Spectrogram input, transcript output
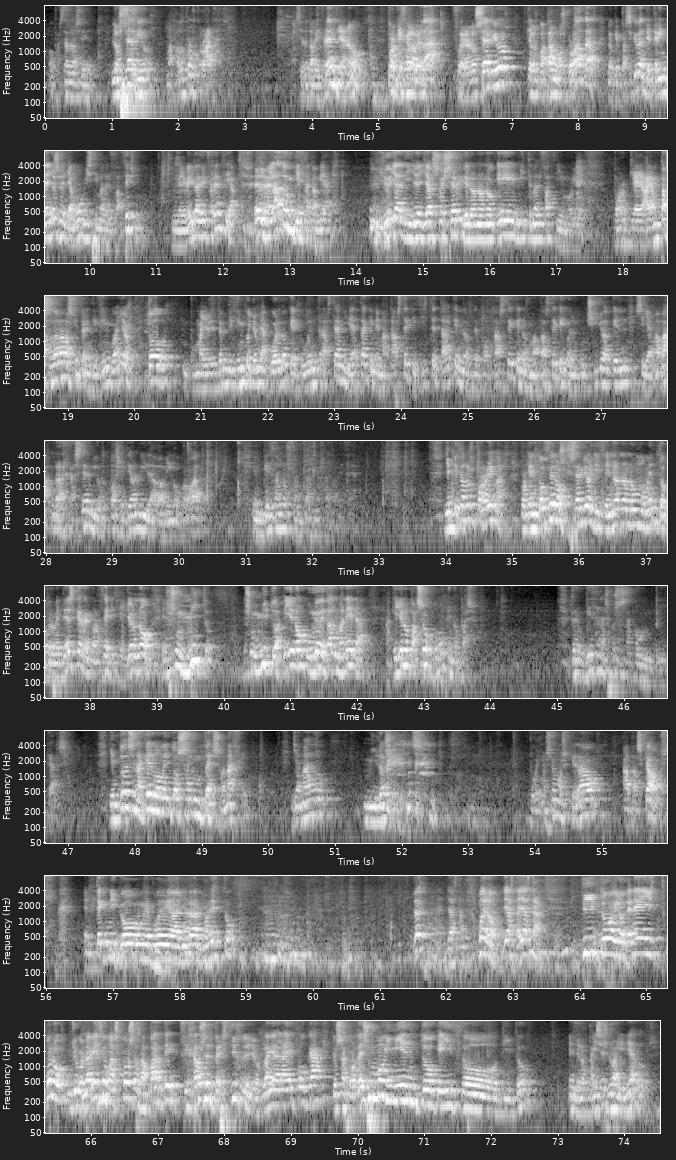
o pasarlo a ser, los serbios matados por los croatas. Se nota la diferencia, ¿no? Porque fue la verdad, fueron los serbios que los mataron los croatas. Lo que pasa es que durante 30 años se le llamó víctima del fascismo. ¿Me veis la diferencia? El relato empieza a cambiar. Yo ya, ya soy serbio, no, no, no, ¿qué víctima del fascismo? Yo, porque han pasado nada más que 35 años, todos, mayores de 35, yo me acuerdo que tú entraste a mi dieta, que me mataste, que hiciste tal, que nos deportaste, que nos mataste, que con el cuchillo aquel se llamaba Raja Serbio, o se te ha olvidado, amigo croata. Empiezan los fantasmas a aparecer. Y empiezan los problemas, porque entonces los serbios dicen, no, no, no, un momento, pero me tienes que reconocer. Dice, yo no, eso es un mito, es un mito, aquello no ocurrió de tal manera, aquello no pasó, ¿cómo que no pasó? Pero empiezan las cosas a complicarse. Y entonces en aquel momento sale un personaje llamado Milosevic. Pues nos hemos quedado atascados. ¿El técnico me puede ayudar con esto? Ya está. Bueno, ya está, ya está. Tito, ahí lo tenéis. Bueno, Yugoslavia hizo más cosas aparte. Fijaros el prestigio de Yugoslavia de la época, que os acordáis un movimiento que hizo Tito, el de los países no alineados.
